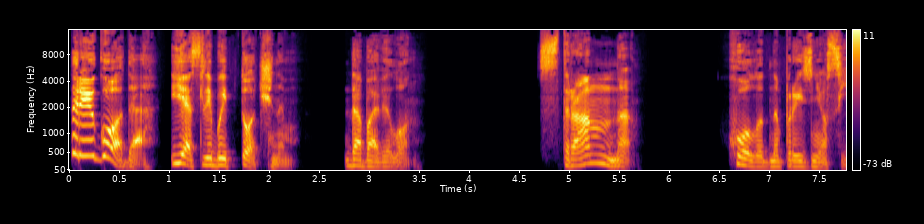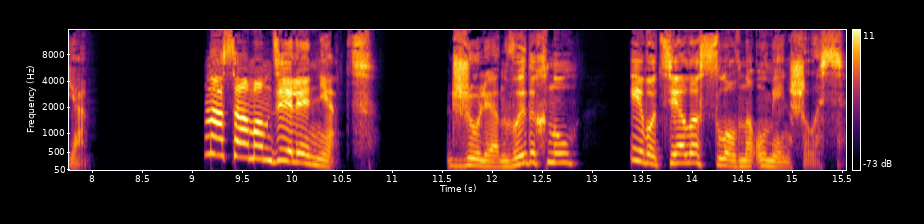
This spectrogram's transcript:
«Три года, если быть точным», — добавил он. «Странно», — холодно произнес я. «На самом деле нет». Джулиан выдохнул, его тело словно уменьшилось.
